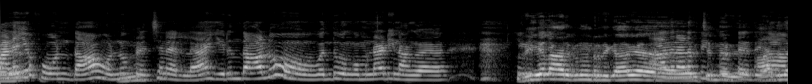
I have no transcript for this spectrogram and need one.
பழைய ஃபோன் தான் ஒன்றும் பிரச்சனை இல்லை. இருந்தாலும் வந்து உங்க முன்னாடி நாங்க ரியலா இருக்கணுன்றதுக்காக அதனால ஒரு சின்னது. அதுல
